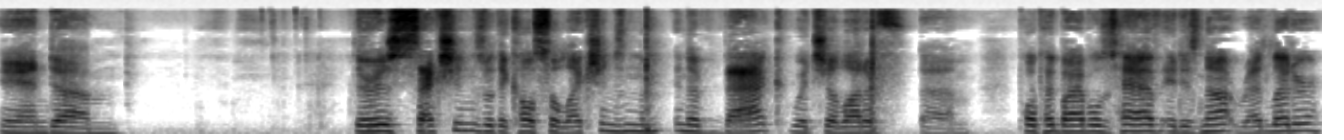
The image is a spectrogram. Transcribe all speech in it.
and um, there is sections what they call selections in the in the back, which a lot of um, pulpit Bibles have. It is not red letter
